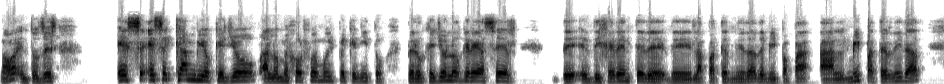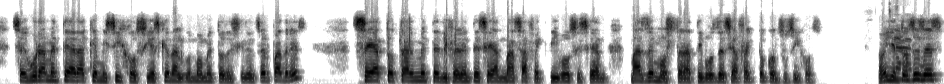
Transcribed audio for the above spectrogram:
¿no? Entonces, ese, ese cambio que yo a lo mejor fue muy pequeñito, pero que yo logré hacer de, eh, diferente de, de la paternidad de mi papá a mi paternidad, seguramente hará que mis hijos, si es que en algún momento deciden ser padres, sea totalmente diferente, sean más afectivos y sean más demostrativos de ese afecto con sus hijos. ¿no? Y entonces es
